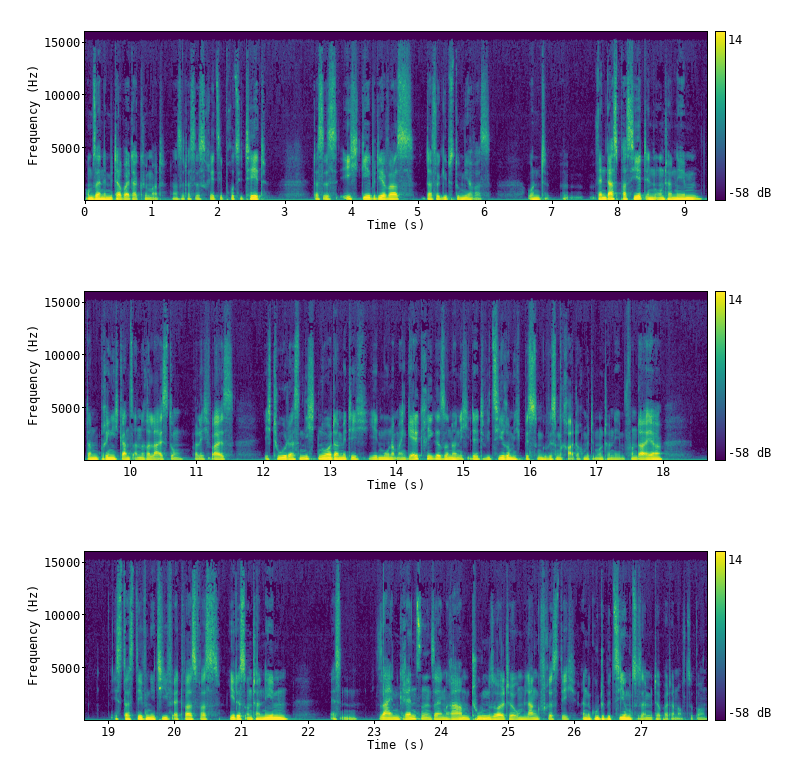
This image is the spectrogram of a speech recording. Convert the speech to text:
um seine Mitarbeiter kümmert. Also das ist Reziprozität. Das ist, ich gebe dir was, dafür gibst du mir was. Und wenn das passiert in Unternehmen, dann bringe ich ganz andere Leistungen, weil ich weiß, ich tue das nicht nur, damit ich jeden Monat mein Geld kriege, sondern ich identifiziere mich bis zu einem gewissen Grad auch mit dem Unternehmen. Von daher ist das definitiv etwas, was jedes Unternehmen es in seinen Grenzen, in seinen Rahmen tun sollte, um langfristig eine gute Beziehung zu seinen Mitarbeitern aufzubauen.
